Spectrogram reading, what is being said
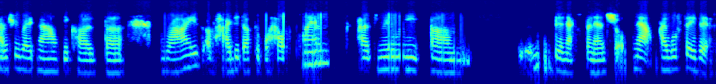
country right now because the rise of high deductible health plans has really um, been exponential. Now, I will say this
